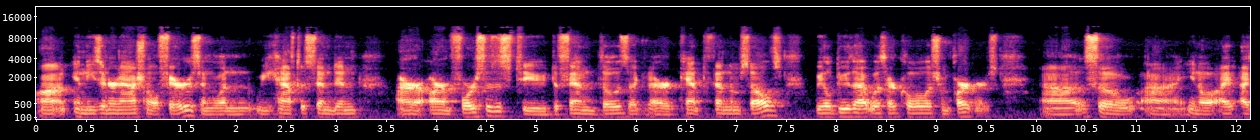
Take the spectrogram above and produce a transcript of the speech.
on, in these international affairs, and when we have to send in our armed forces to defend those that are, can't defend themselves, we'll do that with our coalition partners. Uh, so, uh, you know, I, I,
